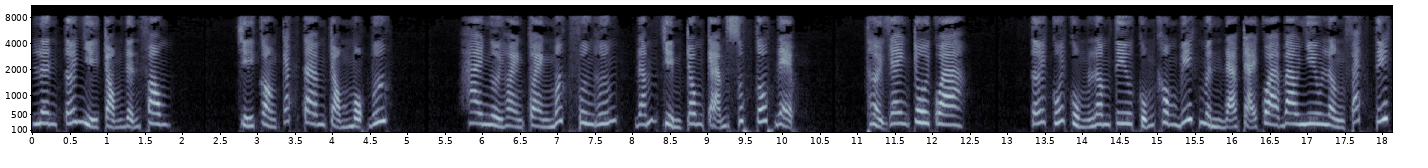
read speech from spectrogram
Lên tới nhị trọng đỉnh phong. Chỉ còn cách tam trọng một bước. Hai người hoàn toàn mất phương hướng, đắm chìm trong cảm xúc tốt đẹp. Thời gian trôi qua. Tới cuối cùng Lâm Tiêu cũng không biết mình đã trải qua bao nhiêu lần phát tiết.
